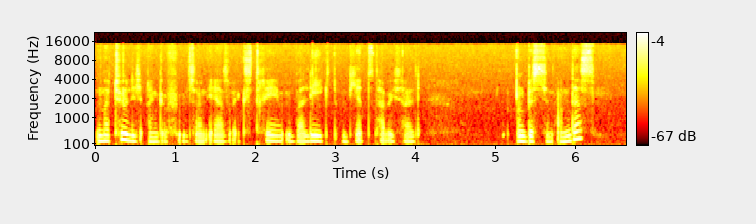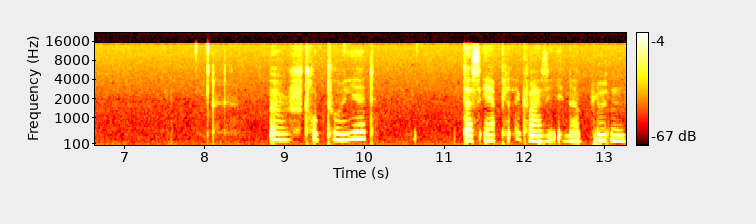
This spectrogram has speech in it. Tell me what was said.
natürlich angefühlt, sondern eher so extrem überlegt und jetzt habe ich halt ein bisschen anders äh, strukturiert, dass er quasi in einer blöden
